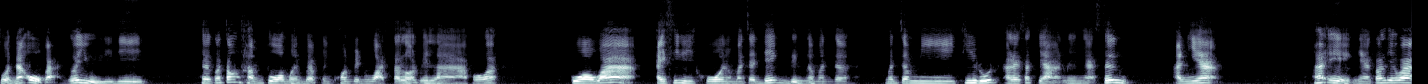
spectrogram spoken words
ส่วนหน้าอกอะ ก็อยู่ดีๆ เธอก็ต้องทำตัวเหมือนแบบเป็นคนเป็นหวัดตลอดเวลา เพราะว่ากลัวว่าไอซิลิโคนมันจะเด้งดึงแล้วมันจะ มันจะมีพิรุษอะไรสักอย่างหนึ่งอะซึ่งอันเนี้ยพระเอกเนี่ยก็เรียกว่า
